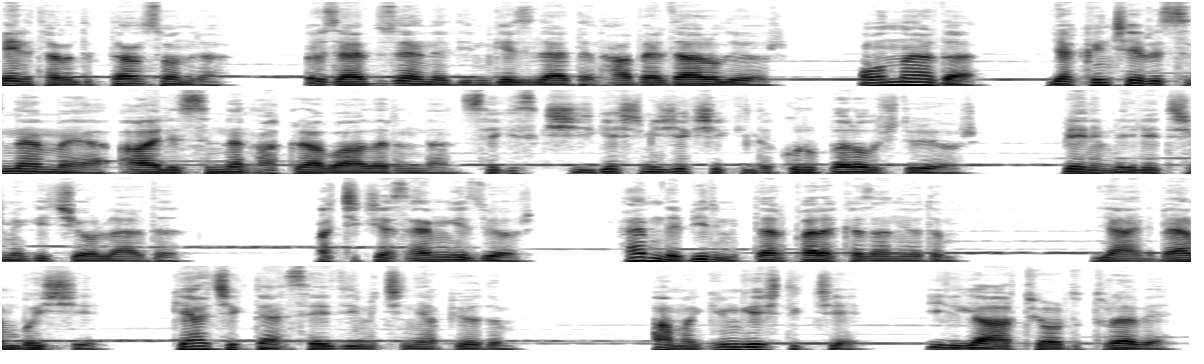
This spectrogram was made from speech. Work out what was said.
beni tanıdıktan sonra özel düzenlediğim gezilerden haberdar oluyor. Onlar da yakın çevresinden veya ailesinden akrabalarından 8 kişiyi geçmeyecek şekilde gruplar oluşturuyor. Benimle iletişime geçiyorlardı. Açıkçası hem geziyor hem de bir miktar para kazanıyordum. Yani ben bu işi gerçekten sevdiğim için yapıyordum. Ama gün geçtikçe ilgi artıyordu tura ve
